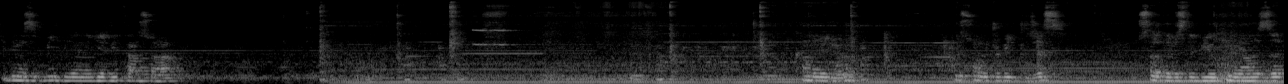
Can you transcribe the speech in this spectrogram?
Kedimizin bilgilerine girdikten sonra veriyorum. Bir sonucu bekleyeceğiz. Bu sırada biz de biyokimyamızı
